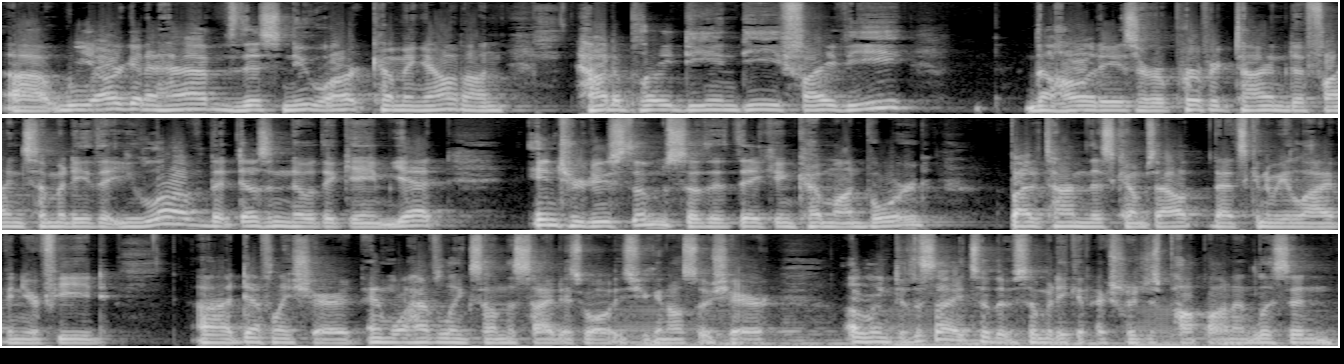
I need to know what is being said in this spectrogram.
Uh, we are going to have this new art coming out on how to play D&D 5e. The holidays are a perfect time to find somebody that you love that doesn't know the game yet, introduce them so that they can come on board. By the time this comes out, that's going to be live in your feed. Uh, definitely share it. And we'll have links on the site as well as you can also share a link to the site so that somebody could actually just pop on and listen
